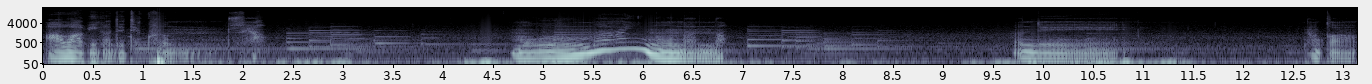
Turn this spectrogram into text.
アワビが出てくるんですよ。もうか、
